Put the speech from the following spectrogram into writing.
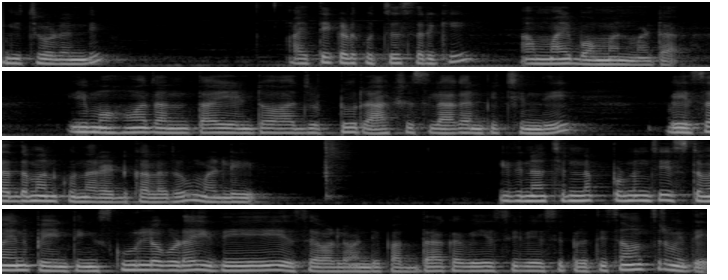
ఇది చూడండి. అయితే ఇక్కడికి వచ్చేసరికి అమ్మాయి బొమ్మ అనమాట ఈ మొహమ్మద్ అంతా ఏంటో ఆ జుట్టు రాక్షసులాగా అనిపించింది. వేసేద్దాం అనుకున్న రెడ్ కలరు మళ్ళీ ఇది నా చిన్నప్పటి నుంచి ఇష్టమైన పెయింటింగ్. స్కూల్లో కూడా ఇదే వేసేవాళ్ళం అండి. పద్దాక వేసి వేసి ప్రతి సంవత్సరం ఇదే.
